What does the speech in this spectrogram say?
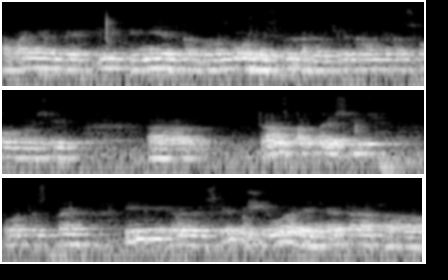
абоненты и имеют как бы возможность выхода в телекоммуникационную сеть, э, транспортная сеть, в СП. И э, следующий уровень – это э,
